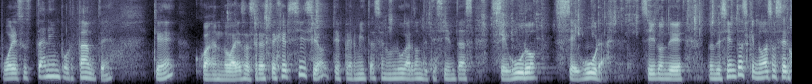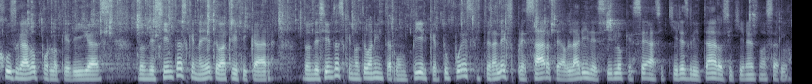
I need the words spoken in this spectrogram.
Por eso es tan importante que cuando vayas a hacer este ejercicio te permitas en un lugar donde te sientas seguro, segura. ¿Sí? Donde, donde sientas que no vas a ser juzgado por lo que digas, donde sientas que nadie te va a criticar, donde sientas que no te van a interrumpir, que tú puedes literal expresarte, hablar y decir lo que sea, si quieres gritar o si quieres no hacerlo.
